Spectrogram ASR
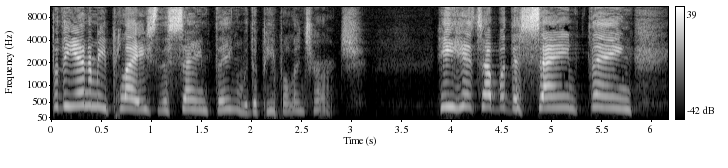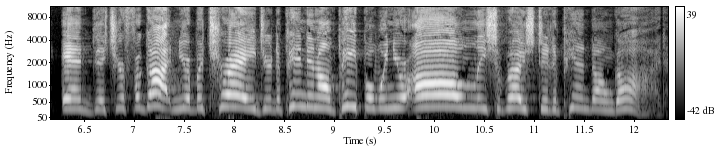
But the enemy plays the same thing with the people in church. He hits up with the same thing and that you're forgotten, you're betrayed, you're dependent on people when you're only supposed to depend on God.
